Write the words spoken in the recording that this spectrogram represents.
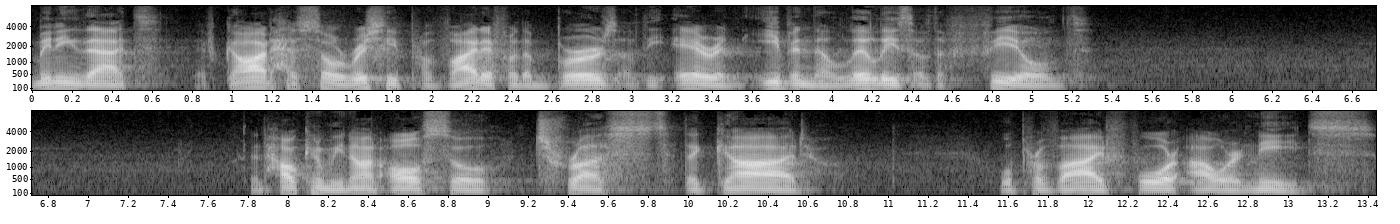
Meaning that if God has so richly provided for the birds of the air and even the lilies of the field, then how can we not also trust that God will provide for our needs?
